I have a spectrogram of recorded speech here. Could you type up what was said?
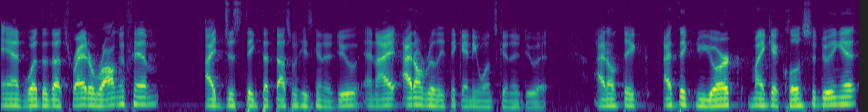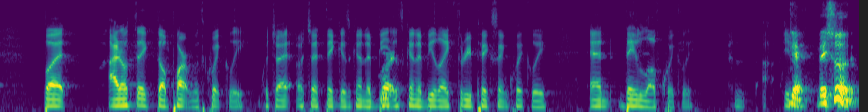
And whether that's right or wrong of him, I just think that that's what he's gonna do. And I, I don't really think anyone's gonna do it. I don't think I think New York might get close to doing it, but I don't think they'll part with Quickley, which I which I think is gonna be Right. it's gonna be like three picks in Quickley, and they love Quickley, and uh, you yeah know, they should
